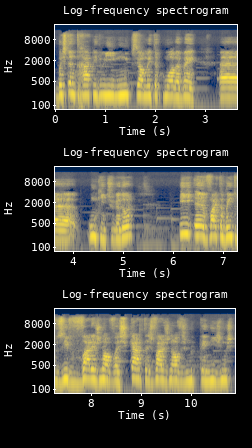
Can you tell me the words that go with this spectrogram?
bastante rápido e muito possivelmente acomoda bem uh, um quinto jogador. E uh, vai também introduzir várias novas cartas, vários novos mecanismos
